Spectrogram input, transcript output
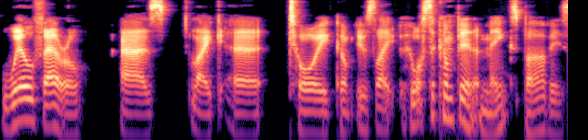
Will Ferrell as like a toy company. It was like what's the company that makes Barbies?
